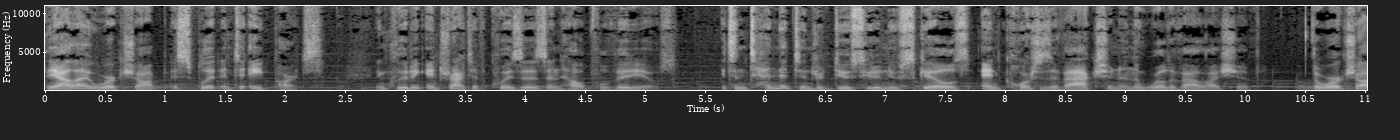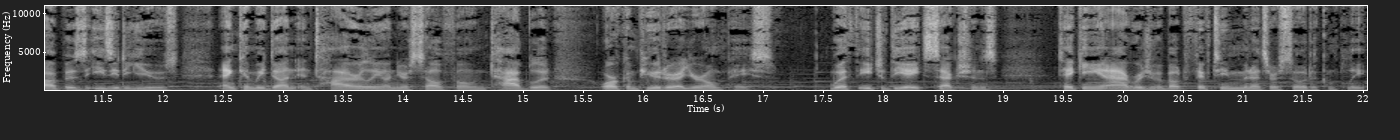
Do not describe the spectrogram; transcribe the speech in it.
The Ally Workshop is split into eight parts, including interactive quizzes and helpful videos. It's intended to introduce you to new skills and courses of action in the world of allyship. The workshop is easy to use and can be done entirely on your cell phone, tablet, or computer at your own pace, with each of the eight sections taking an average of about 15 minutes or so to complete,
